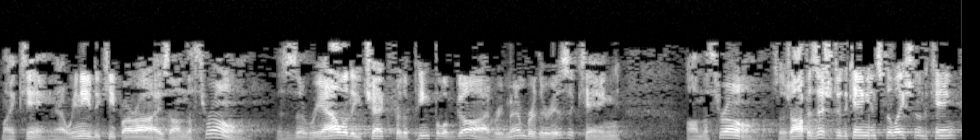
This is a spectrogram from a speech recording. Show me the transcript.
my king. Now we need to keep our eyes on the throne. This is a reality check for the people of God. Remember, there is a king on the throne. So there's opposition to the king, installation of the king.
